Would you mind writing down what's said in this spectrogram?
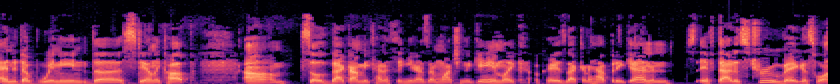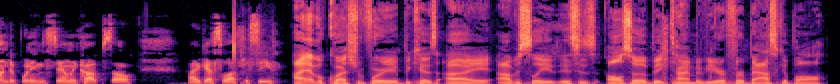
ended up winning the Stanley Cup. Um, so that got me kind of thinking as I'm watching the game, like, okay, is that going to happen again? And if that is true, Vegas will end up winning the Stanley Cup. So I guess we'll have to see. I have a question for you because I obviously this is also a big time of year for basketball.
